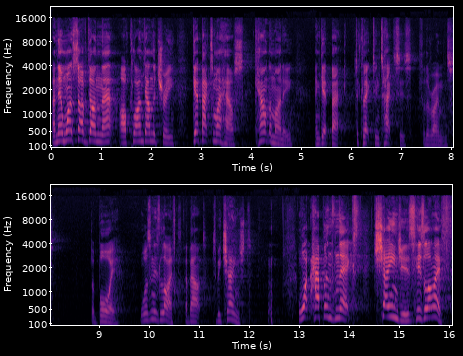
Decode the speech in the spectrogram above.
And then once I've done that, I'll climb down the tree, get back to my house, count the money, and get back to collecting taxes for the Romans. But boy, wasn't his life about to be changed? what happens next changes his life.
